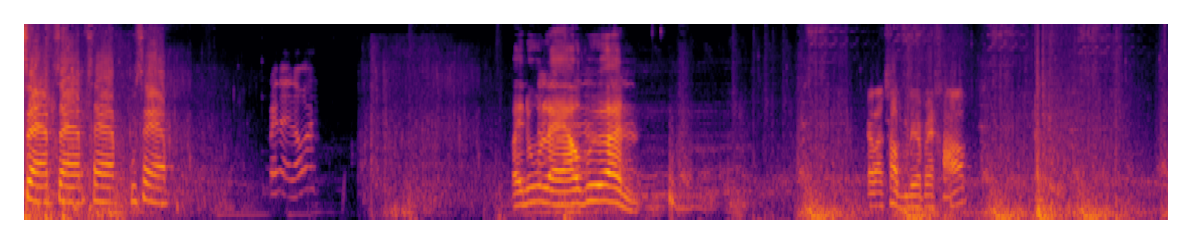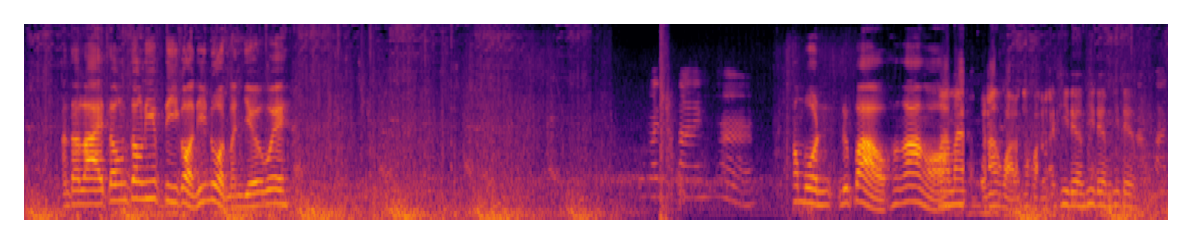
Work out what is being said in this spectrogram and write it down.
แสบแสบแสบกูแสบไปไหนแล้วอะไปนู่นแล้วเพื่อน กำลังขับเรือไปครับ อันตรายต้องต้องรีบตีก่อนที่หนวดมันเยอะเว้ย มันตายห่าข้างบนหรือเปล่าข้างล่างเหรอ มามาขวาล่างขวาล่างขวาล่างที่เดิมที่เดิมที่เดิมน้ำฝัน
